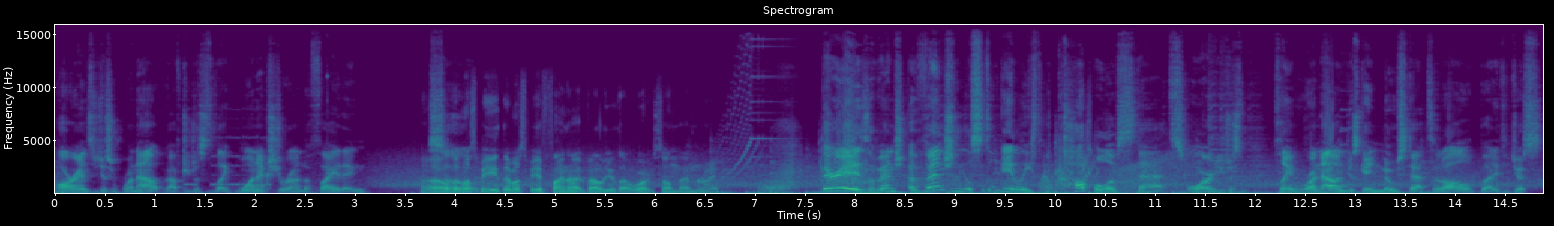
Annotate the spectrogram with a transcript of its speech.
RNs just run out after just like one extra round of fighting. Oh, well, there must be there must be a finite value that works on then, right? There is eventually. Eventually, you'll still gain at least a couple of stats, or you just plain run out and just gain no stats at all. But if you just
